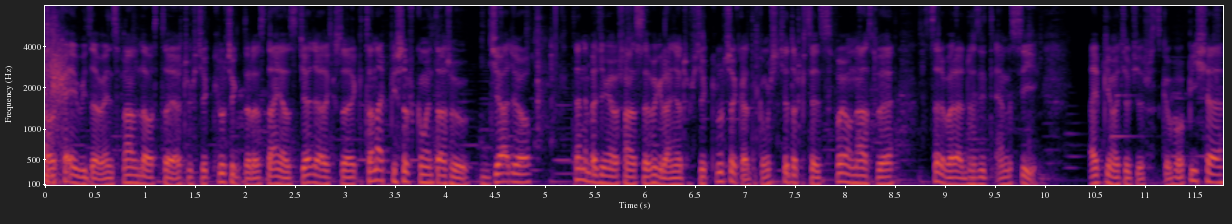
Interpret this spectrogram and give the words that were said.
Okej, widzę, więc mam dla was tutaj oczywiście kluczyk do rozdania z dziadzia, także kto napisze w komentarzu dziadzio, ten będzie miał szansę wygrania oczywiście kluczyka, tylko musicie dopisać swoją nazwę z serwera Jazzit MC. IP macie oczywiście wszystko w opisie,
